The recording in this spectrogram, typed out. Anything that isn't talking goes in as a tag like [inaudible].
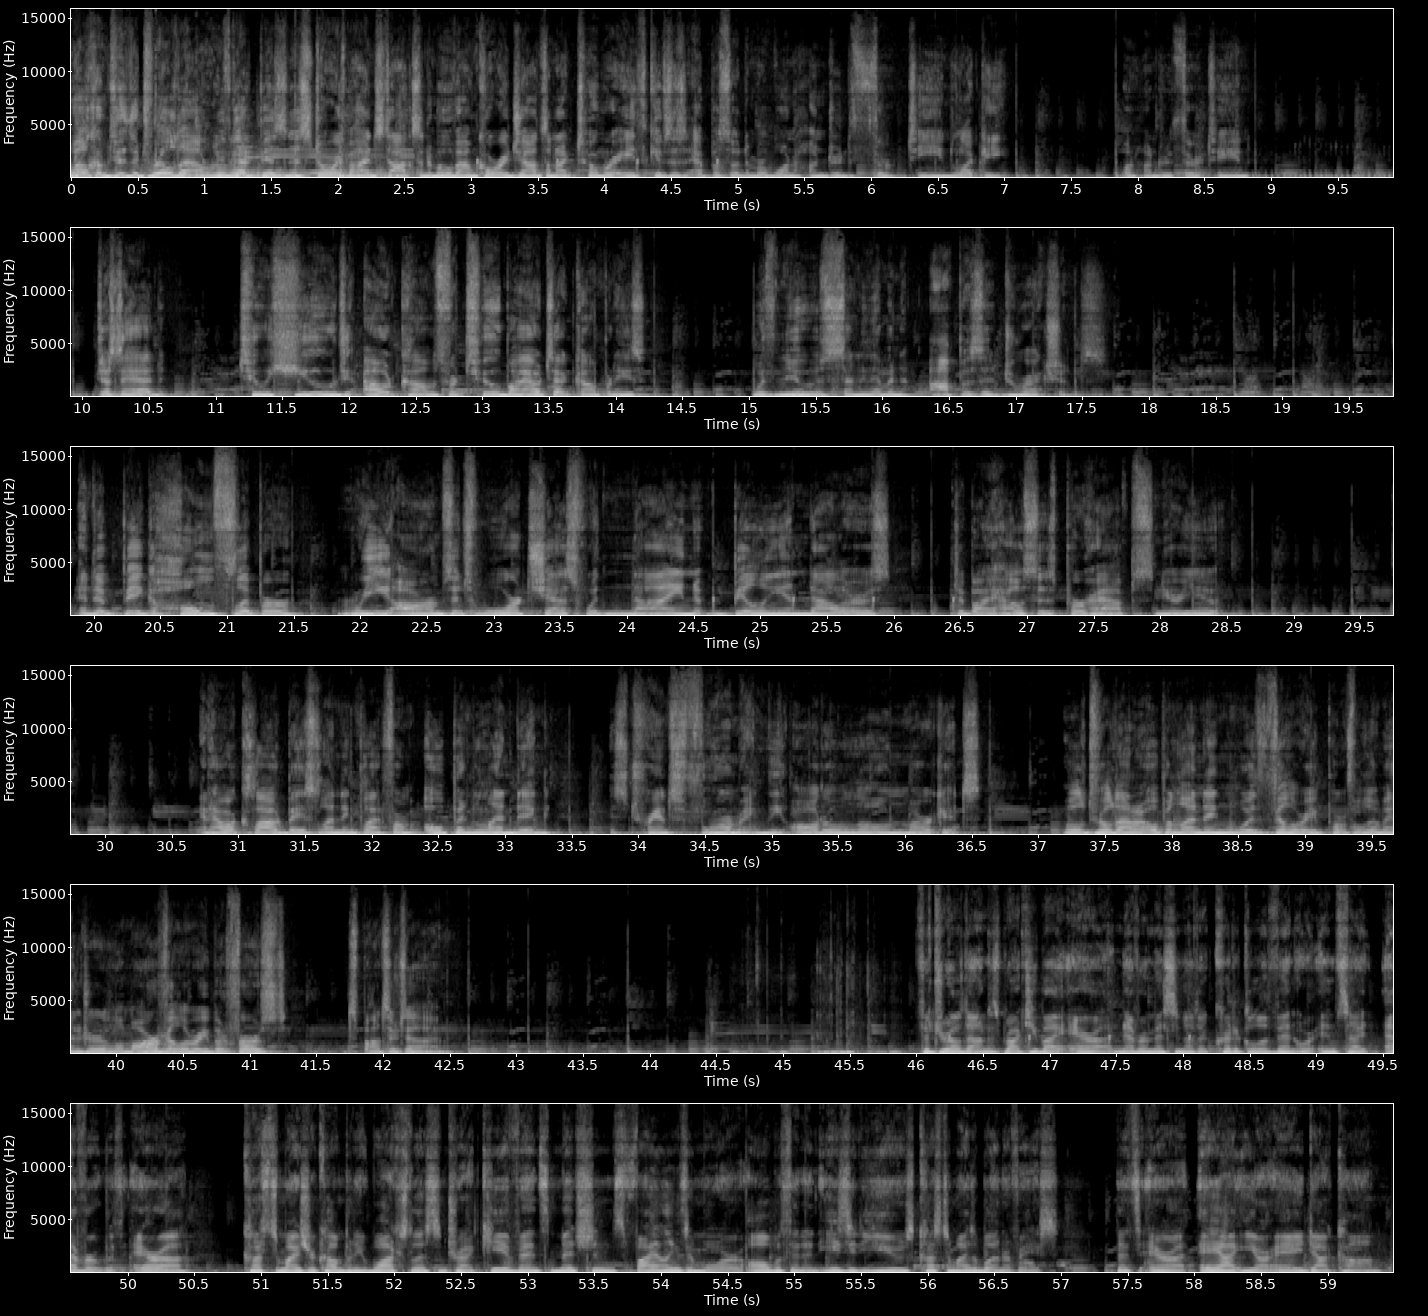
Welcome to the drill down. We've got business stories behind stocks and a move. I'm Cory Johnson. October 8th gives us episode number 113. Lucky 113. Just ahead, two huge outcomes for two biotech companies with news sending them in opposite directions. And a big home flipper rearms its war chest with $9 billion to buy houses, perhaps near you and how a cloud based lending platform, Open Lending, is transforming the auto loan markets. We'll drill down on Open Lending with Villere portfolio manager Lamar Villere, but first, sponsor time. The drill down is brought to you by Aiera. Never miss another critical event or insight ever with Aiera. Customize your company watch list and track key events, mentions, filings, and more, all within an easy to use, customizable interface. That's Aiera, A-I-E-R-A dot com.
